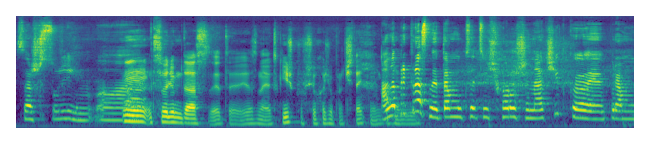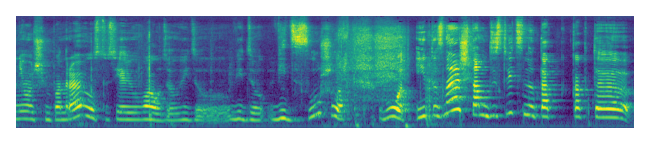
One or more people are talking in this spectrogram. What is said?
Саша Сулим. Mm, Сулим, да, это я знаю эту книжку, все хочу прочитать. Она прекрасная, там, кстати, очень хорошая начитка, прям мне очень понравилось, то есть я ее в аудио, видео, видео, виде слушала, вот, и ты знаешь, там действительно так как-то,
